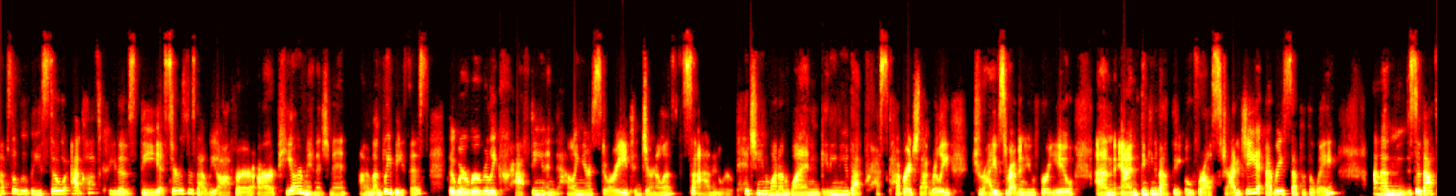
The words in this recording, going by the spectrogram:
Absolutely. So at Kloss Creatives, the services that we offer are PR management on a monthly basis. So where we're really crafting and telling your story to journalists. Um, we're pitching one-on-one, getting you that press coverage that really drives revenue for you, um, and thinking about the overall strategy every step of the way. Um, so that's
